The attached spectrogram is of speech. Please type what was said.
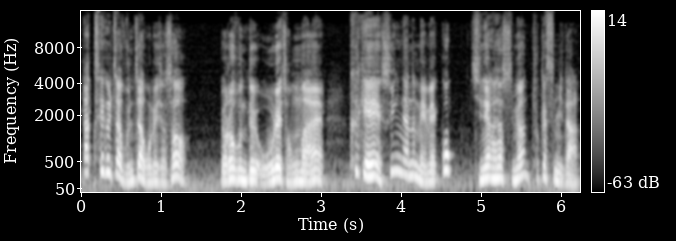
딱 세 글자 문자 보내셔서 여러분들 올해 정말 크게 수익 나는 매매 꼭 진행하셨으면 좋겠습니다.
